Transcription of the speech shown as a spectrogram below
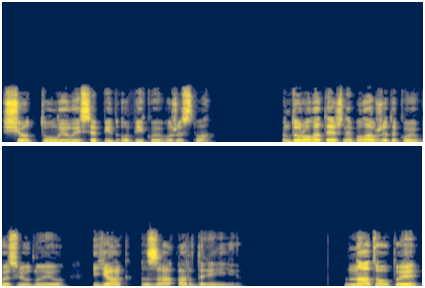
що тулилися під опікою божества. Дорога теж не була вже такою безлюдною, як за Ардеєю. Натовпи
